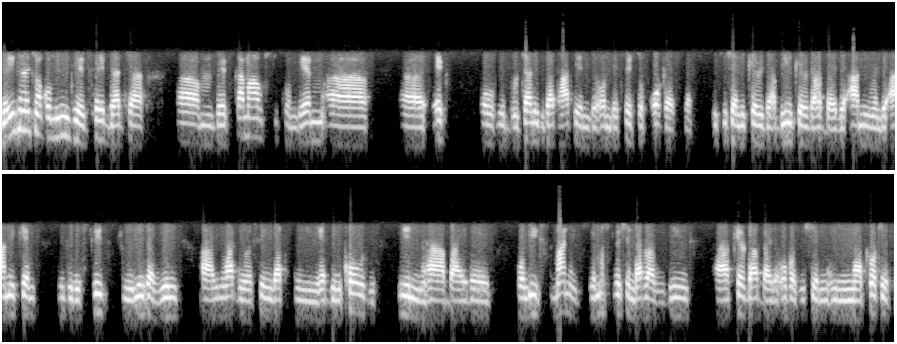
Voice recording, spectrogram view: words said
The international community has said that uh, um, they've come out to condemn uh, uh, acts of the brutality that happened on the 1st of August carried out, being carried out by the army when the army came into the streets to intervene uh, in what they were saying that they had been called in uh, by the police managed demonstration that was being uh, carried out by the opposition in uh, protest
